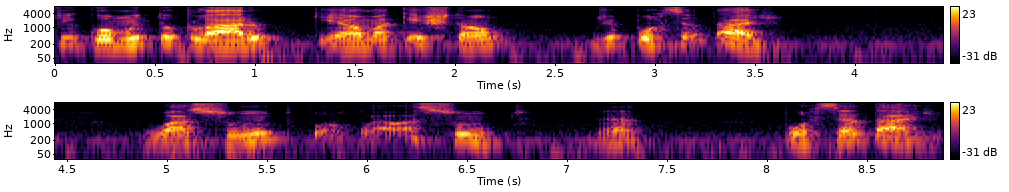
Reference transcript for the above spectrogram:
Ficou muito claro que é uma questão de porcentagem. O assunto, pô, qual é o assunto? Né? Porcentagem.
